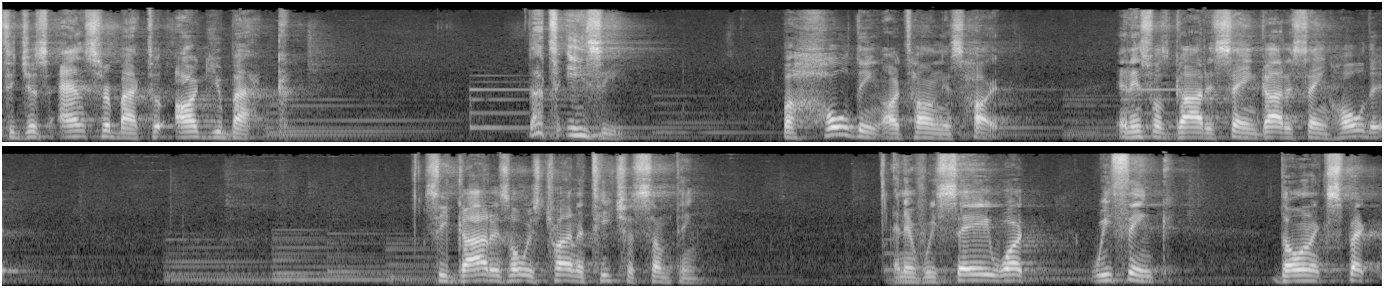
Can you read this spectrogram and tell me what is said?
to just answer back, to argue back. That's easy. But holding our tongue is hard. And it's what God is saying. God is saying, hold it. See, God is always trying to teach us something. And if we say what we think, don't expect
